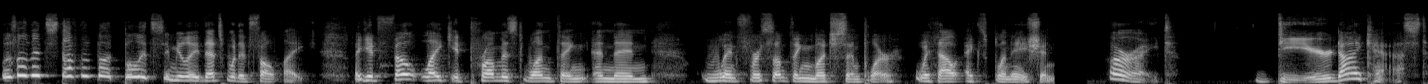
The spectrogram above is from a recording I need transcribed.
Was all that stuff about bullet simulate? That's what it felt like. Like, it felt like it promised one thing and then went for something much simpler without explanation. Alright. Dear Diecast,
